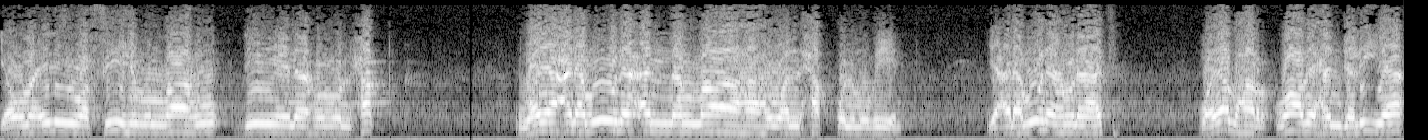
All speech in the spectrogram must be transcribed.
يومئذ يوفيهم الله دينهم الحق ويعلمون أن الله هو الحق المبين. يعلمون هناك ويظهر واضحا جليا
